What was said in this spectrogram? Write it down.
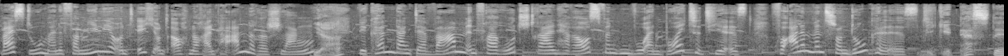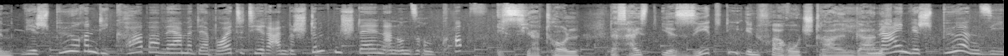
Weißt du, meine Familie und ich und auch noch ein paar andere Schlangen, Ja? wir können dank der warmen Infrarotstrahlen herausfinden, wo ein Beutetier ist. Vor allem, wenn es schon dunkel ist. Wie geht das denn? Wir spüren die Körperwärme der Beutetiere an bestimmten Stellen an unserem Kopf. Ist ja toll. Das heißt, ihr seht die Infrarotstrahlen gar nicht? Nein, wir spüren sie.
